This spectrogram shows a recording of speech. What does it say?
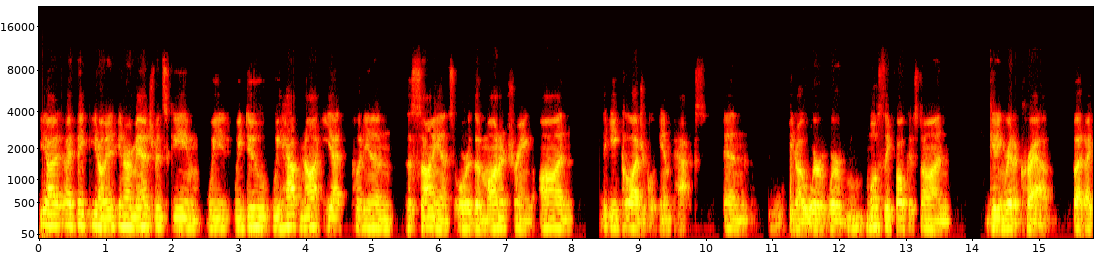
Yeah, I, I think, you know, in, in our management scheme, we, we do, we have not yet put in the science or the monitoring on the ecological impacts. And you know, we're we're mostly focused on getting rid of crab, but I,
